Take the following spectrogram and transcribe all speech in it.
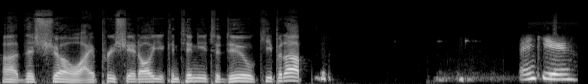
uh, this show. I appreciate all you continue to do. Keep it up. Thank you.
